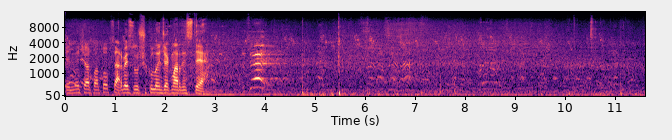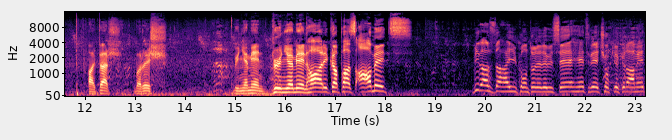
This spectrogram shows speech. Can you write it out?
Eline çarpan top serbest vuruşu kullanacak Mardin City. Alper, Barış, Bünyamin, Bünyamin harika pas Ahmet. Biraz daha iyi kontrol edebilse hat çok yakın Ahmet.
